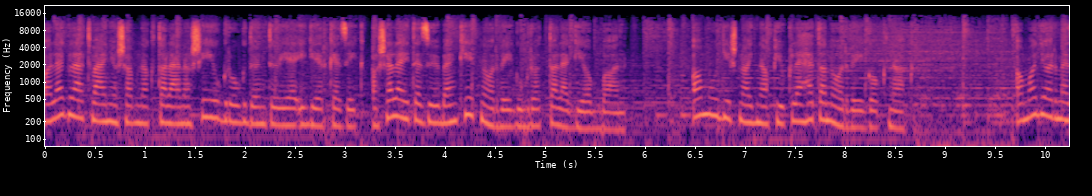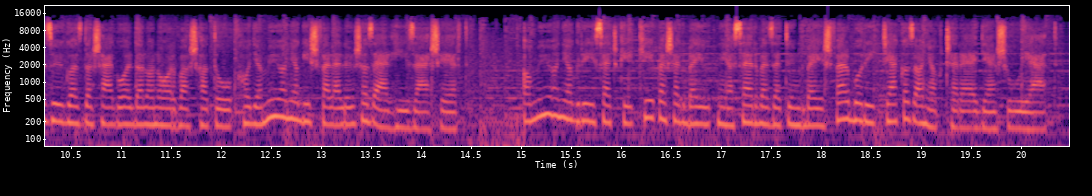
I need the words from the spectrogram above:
A leglátványosabbnak talán a síugrók döntője ígérkezik, a selejtezőben két norvég ugrott a legjobban. Amúgy is nagy napjuk lehet a norvégoknak. A magyar mezőgazdaság oldalon olvasható, hogy a műanyag is felelős az elhízásért a műanyag részecskék képesek bejutni a szervezetünkbe és felborítják az anyagcsere egyensúlyát.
